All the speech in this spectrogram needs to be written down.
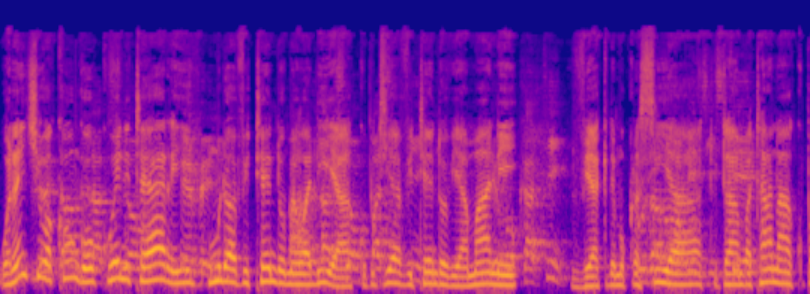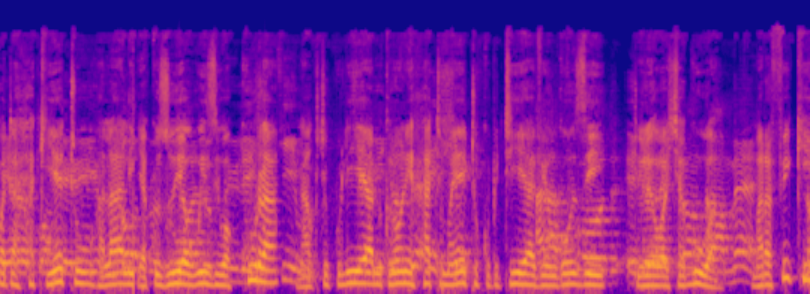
Wananchi wa Kongo, kuweni tayari, muda wa vitendo umewadia. Kupitia vitendo vya amani vya kidemokrasia, tutaambatana kupata haki yetu halali ya kuzuia uwizi wa kura na kuchukulia mikononi hatima yetu kupitia viongozi tuliowachagua. Marafiki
